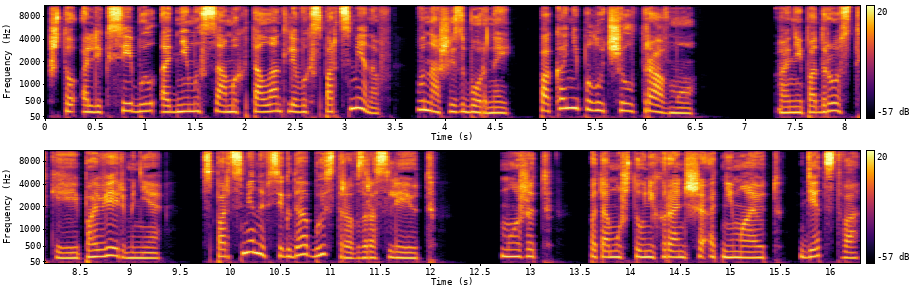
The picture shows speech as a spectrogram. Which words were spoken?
что Алексей был одним из самых талантливых спортсменов в нашей сборной, пока не получил травму. Они подростки, и поверь мне, спортсмены всегда быстро взрослеют. Может, потому что у них раньше отнимают детство?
